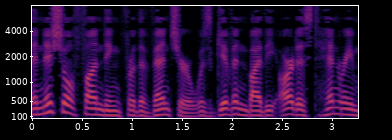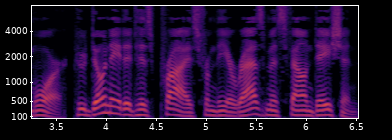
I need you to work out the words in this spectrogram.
Initial funding for the venture was given by the artist Henry Moore, who donated his prize from the Erasmus Foundation,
